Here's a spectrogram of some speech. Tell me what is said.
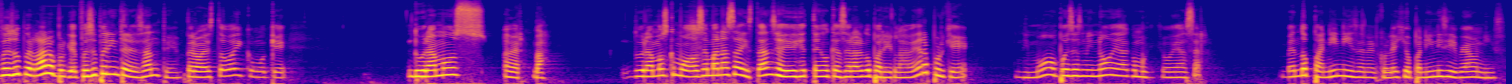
fue súper raro porque fue súper interesante. Pero a esto voy como que duramos, a ver, va. Duramos como dos semanas a distancia. Yo dije, tengo que hacer algo para irla a ver porque ni modo, pues es mi novia, como que ¿qué voy a hacer? Vendo paninis en el colegio, paninis y brownies.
